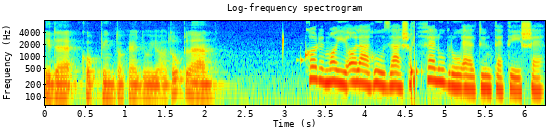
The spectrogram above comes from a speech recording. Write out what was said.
ide koppintok egy ujjal duplán, Karmai aláhúzása Felugró eltüntetése.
